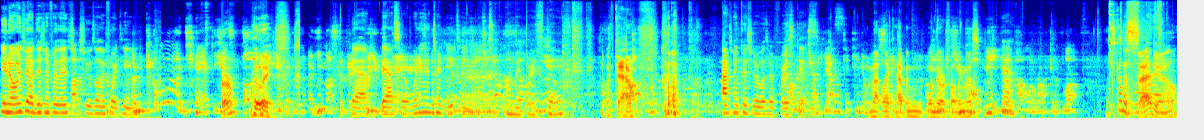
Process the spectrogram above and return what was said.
You know when she auditioned for this, she was only 14. I mean, come on, Jackie. Her? It's funny. Really? Uh, He must have been Yeah, really they asked her, when are you gonna turn 18? She's like, on my birthday. Like how? Ashton Kutcher was her first kiss. Jackie, I don't think you know what That, you're like, saying. happened when I they were filming you this? me Yeah. Apollo rocket of love. It's kind of sad, you know.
